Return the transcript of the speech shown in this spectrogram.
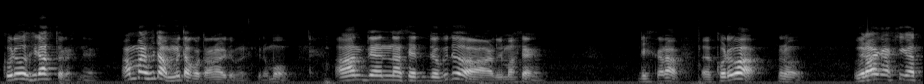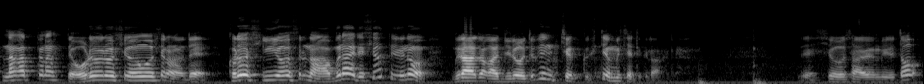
これを開くとですね、あんまり普段見たことはないと思うんですけども、安全な接続ではありません。ですから、これは、その、裏書きが繋がってなくて、おろおろしを思う人なので、これを信用するのは危ないですよというのを、ブラウザが自動的にチェックして見せてくるわけです。で、詳細を見ると、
